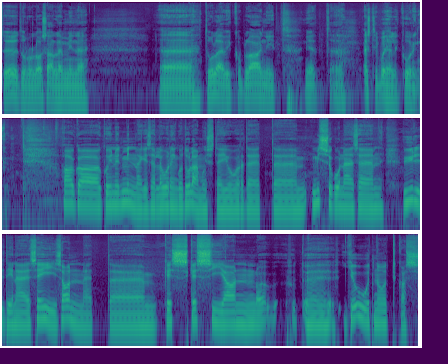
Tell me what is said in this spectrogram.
tööturul osalemine, äh, tulevikuplaanid, nii et hästi põhjalik uuring aga kui nüüd minnagi selle uuringu tulemuste juurde, et äh, missugune see üldine seis on, et äh, kes, kes siia on äh, jõudnud, kas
